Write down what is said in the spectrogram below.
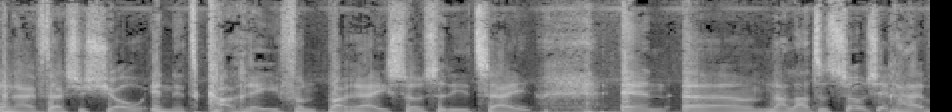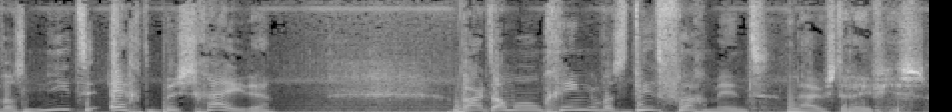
En hij heeft daar zijn show in het Carré van Parijs, zoals hij het zei. En, eh, nou laten we het zo zeggen, hij was niet echt bescheiden. Waar het allemaal om ging, was dit fragment. Luister eventjes.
